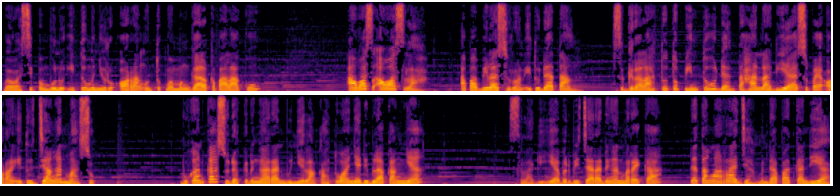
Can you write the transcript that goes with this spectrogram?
bahwa si pembunuh itu menyuruh orang untuk memenggal kepalaku? Awas-awaslah apabila suruhan itu datang. Segeralah tutup pintu dan tahanlah dia supaya orang itu jangan masuk. Bukankah sudah kedengaran bunyi langkah tuanya di belakangnya? Selagi ia berbicara dengan mereka, datanglah raja mendapatkan dia.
